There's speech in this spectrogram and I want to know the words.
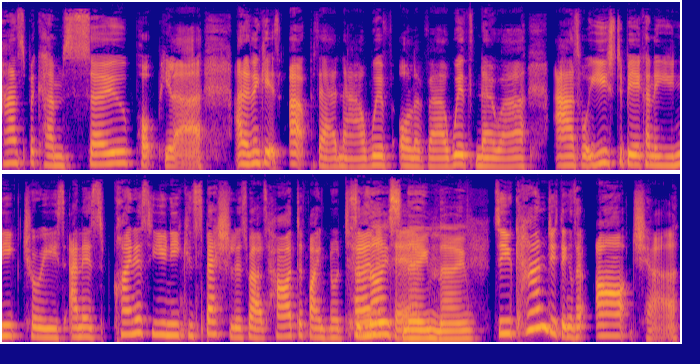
has become so popular. And I think it's up there now with Oliver, with Noah, as what used to be a kind of unique choice and is kind of unique and special as well. It's hard to find an It's a alternative. nice name, though. So you can do things like Archer,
